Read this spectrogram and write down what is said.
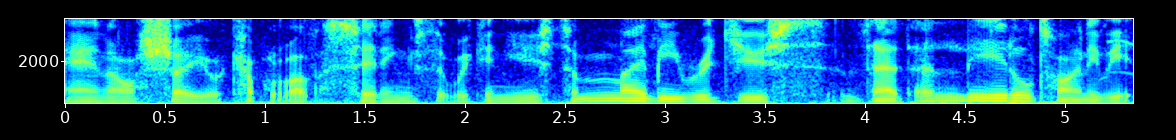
and I'll show you a couple of other settings that we can use to maybe reduce that a little tiny bit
